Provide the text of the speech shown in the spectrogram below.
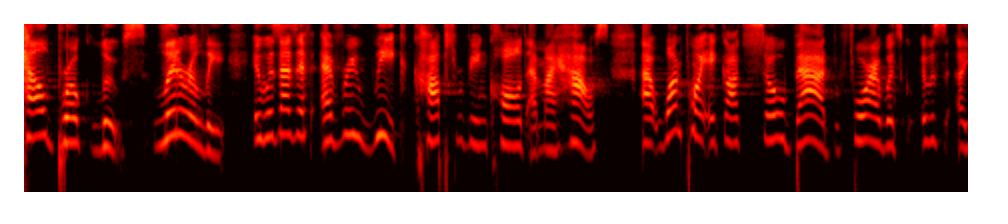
Hell broke loose. Literally, it was as if every week cops were being called at my house. At one point, it got so bad before I was, it was a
